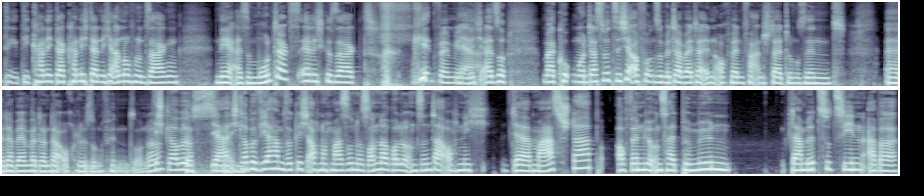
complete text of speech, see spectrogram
die, die kann ich, da kann ich dann nicht anrufen und sagen, nee, also montags, ehrlich gesagt, geht bei mir Ja. nicht. Also mal gucken. Und das wird sicher auch für unsere MitarbeiterInnen, auch wenn Veranstaltungen sind, äh, da werden wir dann da auch Lösungen finden, so, ne? Ich glaube, Das, ja, ähm, ich glaube, wir haben wirklich auch noch mal so eine Sonderrolle und sind da auch nicht der Maßstab, auch wenn wir uns halt bemühen, da mitzuziehen, aber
